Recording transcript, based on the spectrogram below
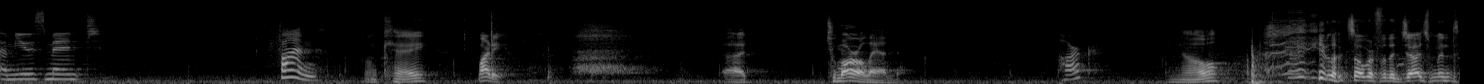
Amusement. Fun. Okay. Marty. Uh, Tomorrowland. Park? No. he looks over for the judgment.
